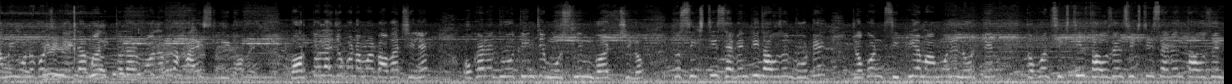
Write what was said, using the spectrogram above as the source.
আমি মনে করছি যে এটা মানিকতলার one of the highest lead হবে। বরতলায় যখন আমার বাবা ছিলেন, ওখানে দু তিনটে মুসলিম ওয়ার্ড ছিল। তো সিক্সটি সেভেন্টি থাউজেন্ড ভোটে যখন সিপিএম আমলে লড়তেন, তখন sixty thousand sixty seven thousand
